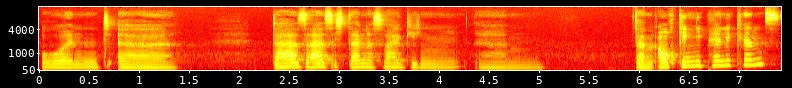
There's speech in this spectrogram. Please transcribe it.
und äh, da saß ich dann, das war gegen, ähm, dann auch gegen die Pelicans.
